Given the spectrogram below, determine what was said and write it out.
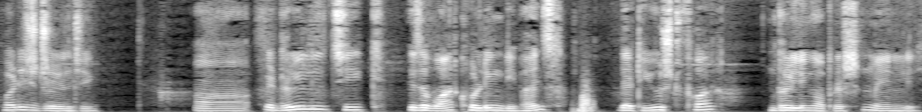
What is drill jig? Uh, a drill jig is a work holding device that used for drilling operation mainly.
